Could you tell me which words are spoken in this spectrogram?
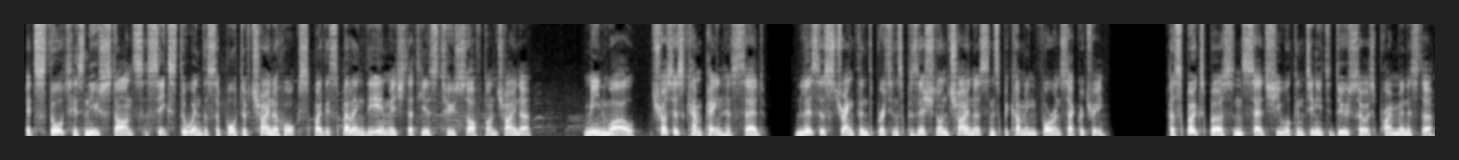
It's thought his new stance seeks to win the support of China hawks by dispelling the image that he is too soft on China. Meanwhile, Truss's campaign has said Liz has strengthened Britain's position on China since becoming Foreign Secretary. Her spokesperson said she will continue to do so as Prime Minister.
